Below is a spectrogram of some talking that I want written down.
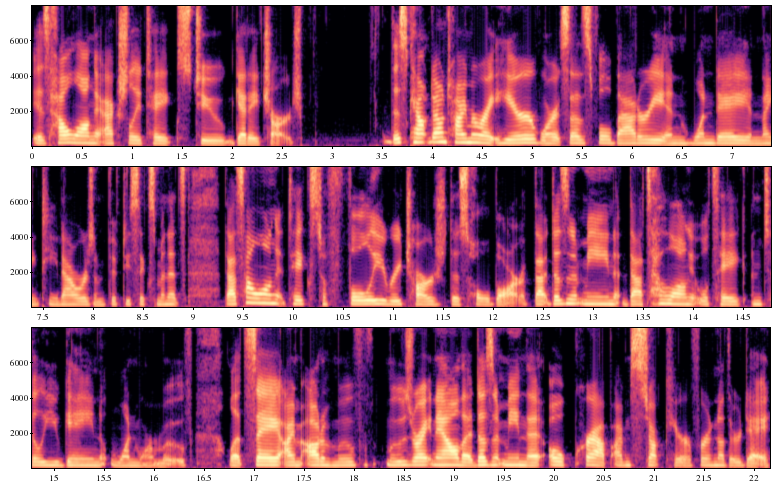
is how long it actually takes to get a charge this countdown timer right here where it says full battery in one day and 19 hours and 56 minutes that's how long it takes to fully recharge this whole bar. That doesn't mean that's how long it will take until you gain one more move. Let's say i'm out of move moves right now. That doesn't mean that oh crap i'm stuck here for another day.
